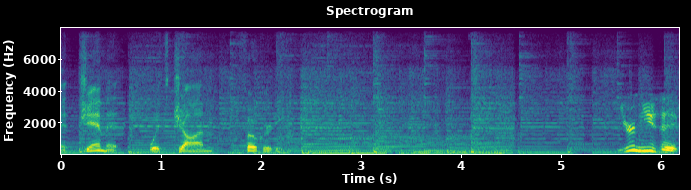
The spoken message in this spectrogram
It Jam It with John Fogerty. Your music,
